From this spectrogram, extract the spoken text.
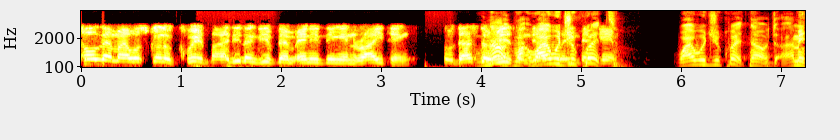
told them I was going to quit, but I didn't give them anything in writing. So that's the no, reason. why, why would you quit? Why would you quit? No, I mean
